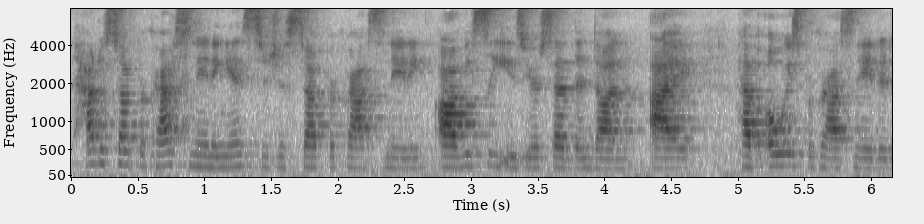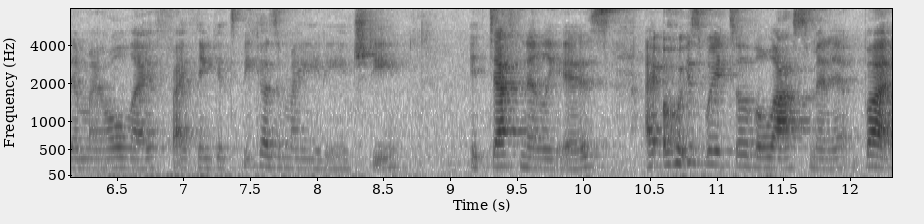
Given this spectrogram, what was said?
how to stop procrastinating is to just stop procrastinating. Obviously, easier said than done. I have always procrastinated in my whole life. I think it's because of my ADHD. It definitely is. I always wait till the last minute, but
